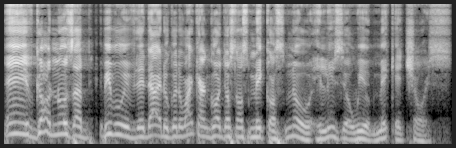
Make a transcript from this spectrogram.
If God knows that people, if they die, they go, to, why can't God just not make us? No, He leaves your will. Make a choice.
